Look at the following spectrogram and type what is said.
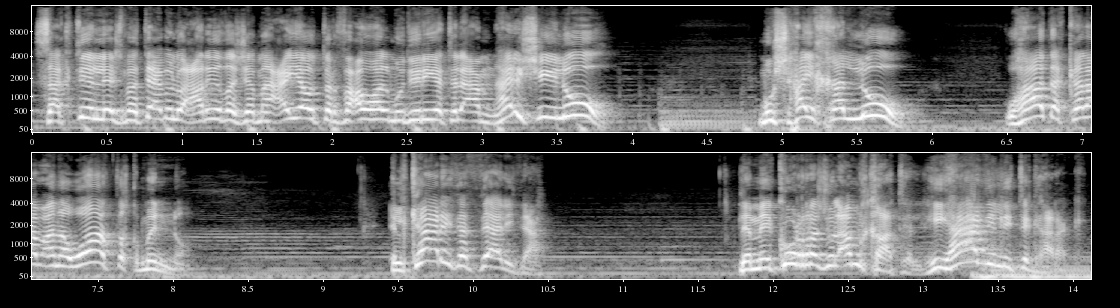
ساكتين ليش ما تعملوا عريضة جماعية وترفعوها لمديرية الأمن؟ هيشيلوه مش هيخلوه. وهذا كلام أنا واثق منه. الكارثة الثالثة لما يكون رجل أمن قاتل هي هذه اللي تقهرك.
